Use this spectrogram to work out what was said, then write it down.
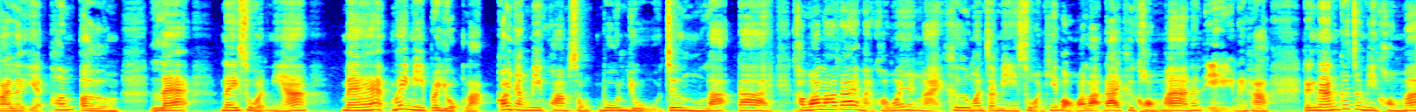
รายละเอียดเพิ่มเติม และในส่วนนี้ แม้ไม่มีประโยคหลักก็ยังมีความสมบูรณ์อยู่จึงละได้คำว่าละได้หมายความว่ายังไง คือมันจะมีส่วนที่บอกว่าละได้คือคอมมานั่นเองนะคะ ดังนั้นก็จะมีคอมมา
